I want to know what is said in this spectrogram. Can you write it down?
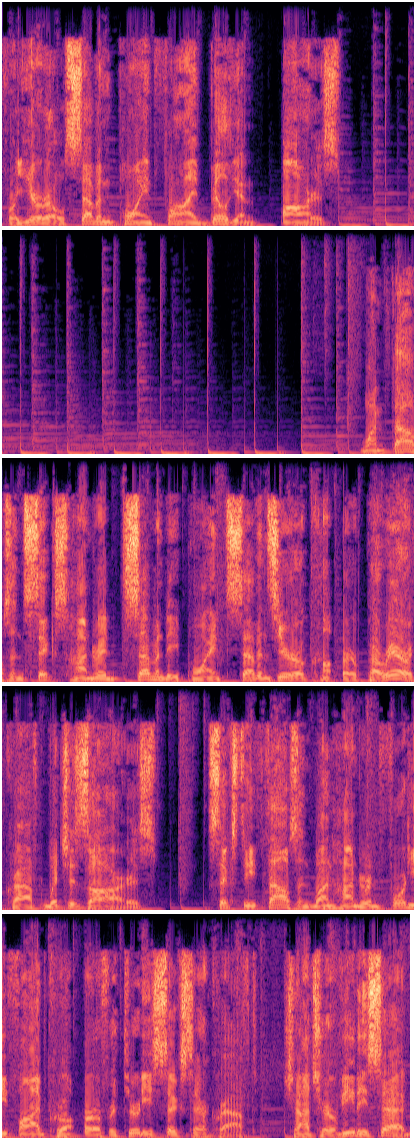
for Euro 7.5 billion, Rs. 1,670.70 kr per aircraft which is ours. 60,145 crore for 36 aircraft, Chaturvedi said.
